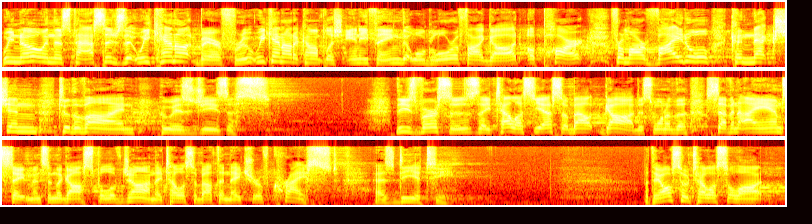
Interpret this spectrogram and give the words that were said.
We know in this passage that we cannot bear fruit, we cannot accomplish anything that will glorify God apart from our vital connection to the vine, who is Jesus. These verses, they tell us, yes, about God. It's one of the seven I am statements in the Gospel of John. They tell us about the nature of Christ as deity. But they also tell us a lot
